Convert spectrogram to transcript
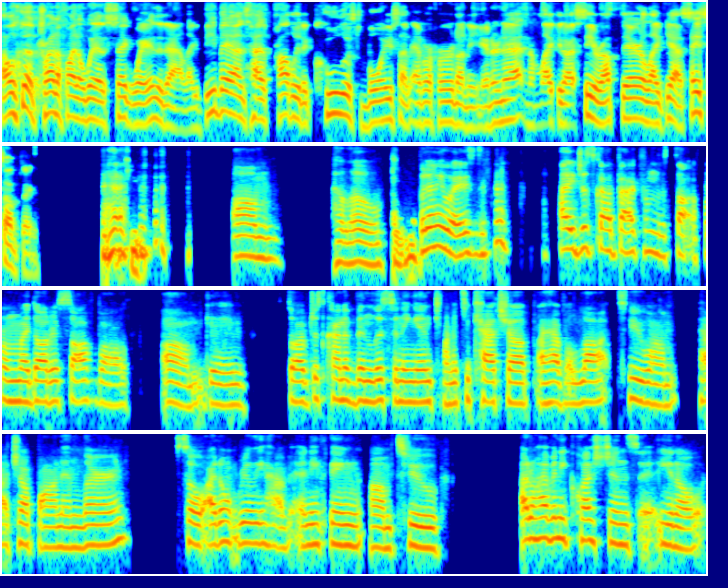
I was gonna try to find a way to segue into that. Like Bbandz has probably the coolest voice I've ever heard on the internet, and I'm like, you know, I see her up there, like, yeah, say something. um, hello. But anyways, I just got back from the from my daughter's softball um game, so I've just kind of been listening in, trying to catch up. I have a lot to um catch up on and learn, so I don't really have anything um to. I don't have any questions, uh, you know,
